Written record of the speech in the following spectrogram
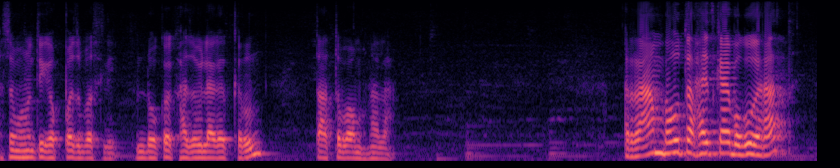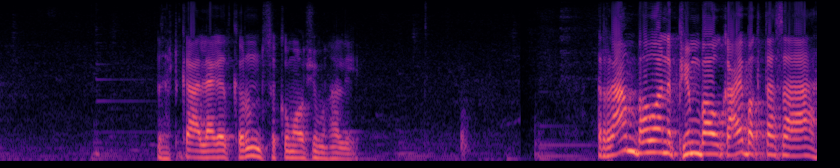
असं म्हणून ती गप्पच बसली. डोकं खाजवल्यागत करून तातोबा म्हणाला राम भाऊ तर आहेत काय बघू घरात? झटका आल्यागत करून सकुमावशी म्हणाली राम भाऊ आणि फिम भाऊ काय बघतासा?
